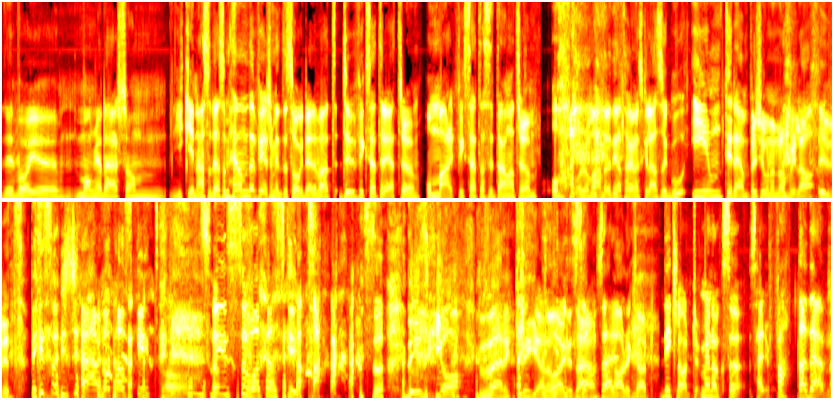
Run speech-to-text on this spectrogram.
det var ju många där som gick in. Alltså det som hände för er som inte såg det, det var att du fick sätta dig i ett rum och Mark fick sätta sig i ett annat rum och, och de andra deltagarna skulle alltså gå in till den personen de ville ha ut. Det är så jävla taskigt. Det är så taskigt. Så det är, ja, verkligen. Det var ju så här. ja det är klart. Det är klart, men också så här, fatta den.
